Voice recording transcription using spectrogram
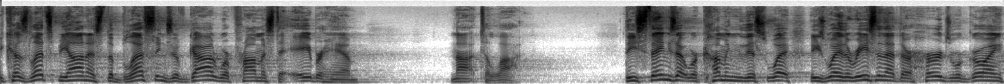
Because let's be honest, the blessings of God were promised to Abraham, not to Lot. These things that were coming this way, these way, the reason that their herds were growing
